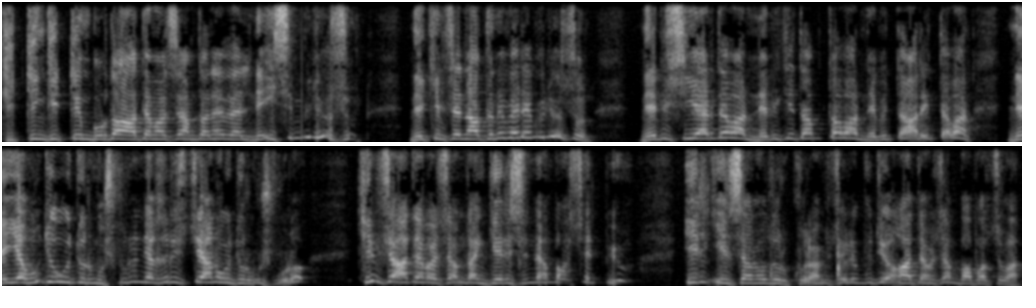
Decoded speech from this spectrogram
gittin gittin burada Adem Aleyhisselam'dan evvel ne isim biliyorsun? Ne kimsenin adını verebiliyorsun? Ne bir yerde var, ne bir kitapta var, ne bir tarihte var. Ne Yahudi uydurmuş bunu, ne Hristiyan uydurmuş bunu. Kimse Adem Aleyhisselam'dan gerisinden bahsetmiyor. İlk insan odur. Kur'an söylüyor. Bu diyor Adem Aleyhisselam babası var.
